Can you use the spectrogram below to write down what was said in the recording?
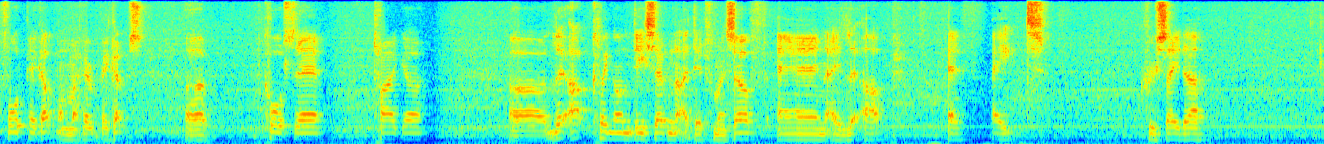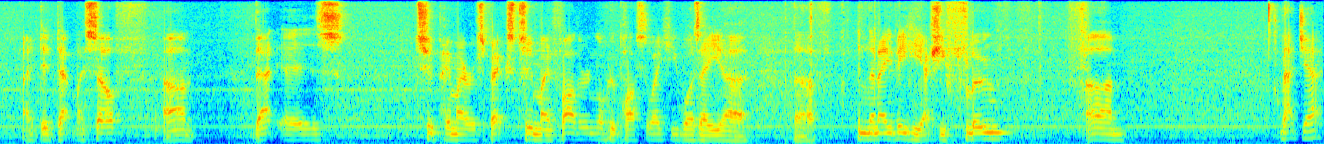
Ford pickup, one of my favourite pickups. Uh, Corsair, Tiger, uh, lit up Klingon D7 that I did for myself, and a lit up F8 Crusader. I did that myself. Um, that is to pay my respects to my father-in-law who passed away. He was a uh, uh, in the Navy. He actually flew um, that jet.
